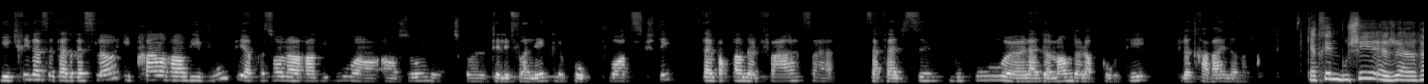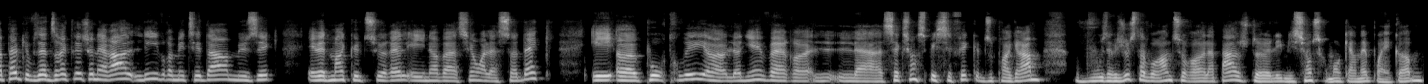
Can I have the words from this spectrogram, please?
ils écrivent à cette adresse-là, ils prennent rendez-vous, puis après ça, on a un rendez-vous en, Zoom, en tout cas téléphonique, pour pouvoir discuter. C'est important de le faire. Ça, ça facilite beaucoup euh, la demande de leur côté, puis le travail de notre côté. Catherine Boucher, euh, je rappelle que vous êtes directrice générale livre, métiers d'art, musique, événements culturels et innovation à la SODEC. Et euh, pour trouver euh, le lien vers la section spécifique du programme, vous avez juste à vous rendre sur la page de l'émission sur moncarnet.com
